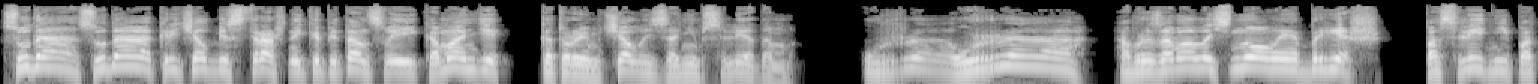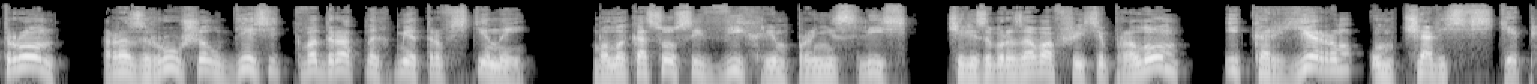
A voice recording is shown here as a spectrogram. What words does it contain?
Сюда! Сюда!» — кричал бесстрашный капитан своей команде, которая мчалась за ним следом. «Ура! Ура!» Образовалась новая брешь. Последний патрон разрушил десять квадратных метров стены. Молокососы вихрем пронеслись через образовавшийся пролом и карьером умчались в степь.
